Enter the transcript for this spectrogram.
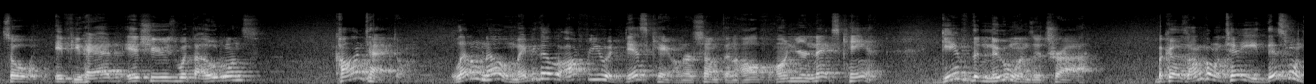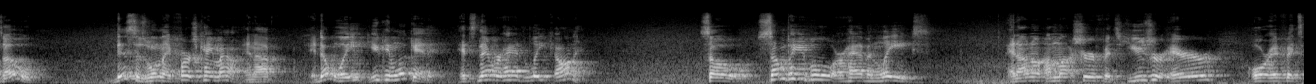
So if you had issues with the old ones, contact them. Let them know. Maybe they'll offer you a discount or something off on your next can. Give the new ones a try. Because I'm going to tell you, this one's old. This is when they first came out, and I it don't leak. You can look at it. It's never had leak on it. So some people are having leaks, and I don't, I'm not sure if it's user error or if it's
